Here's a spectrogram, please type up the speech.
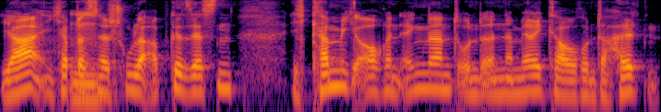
Ja, ich habe das mhm. in der Schule abgesessen. Ich kann mich auch in England und in Amerika auch unterhalten.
